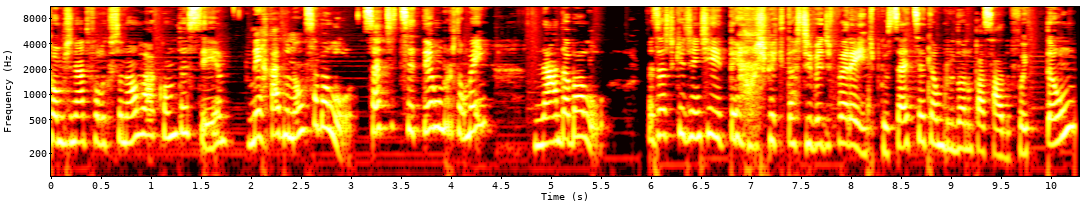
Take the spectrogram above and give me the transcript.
Campos Neto falou que isso não vai acontecer. O mercado não se abalou. 7 de setembro também, nada abalou. Mas acho que a gente tem uma expectativa diferente, porque o 7 de setembro do ano passado foi tão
